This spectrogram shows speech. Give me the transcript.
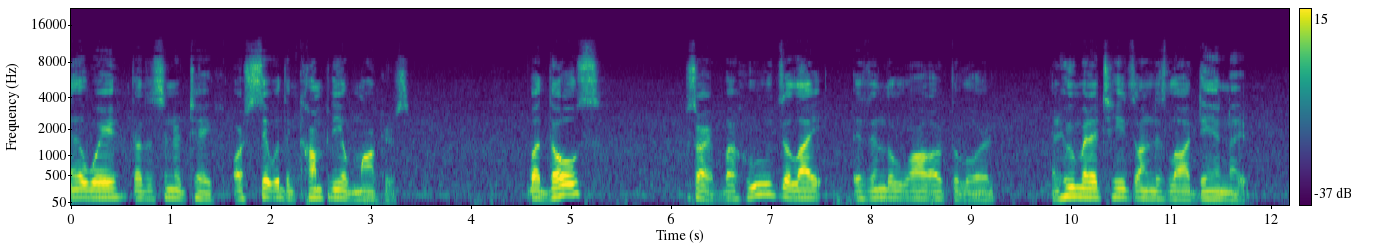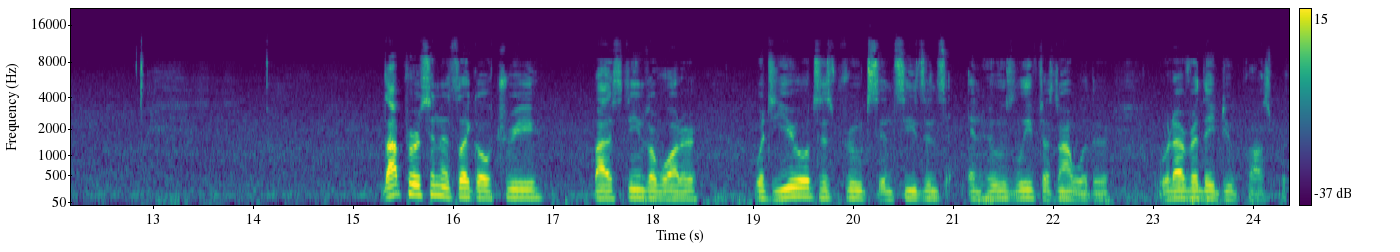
in the way that the sinner take, or sit with the company of mockers. But those sorry, but whose delight is in the law of the Lord, and who meditates on this law day and night. That person is like a tree by the streams of water, which yields its fruits in seasons, and whose leaf does not wither. Whatever they do prosper.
